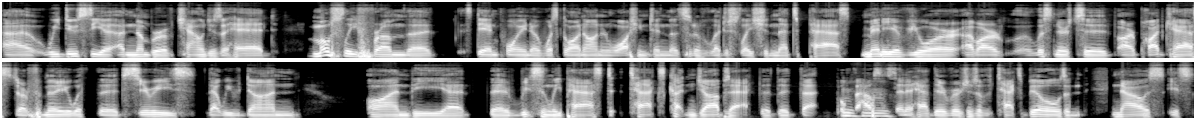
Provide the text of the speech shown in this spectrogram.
uh, we do see a, a number of challenges ahead mostly from the standpoint of what's going on in Washington, the sort of legislation that's passed. Many of your of our uh, listeners to our podcast are familiar with the series that we've done on the uh, the recently passed Tax Cut and Jobs Act. The the, the both mm-hmm. the House and. Senate had their versions of the tax bills, and now it's it's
